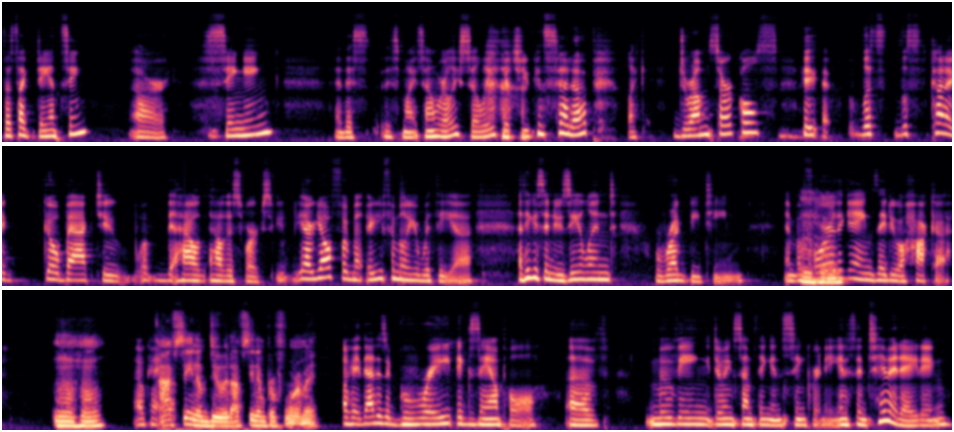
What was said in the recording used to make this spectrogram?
That's like dancing or singing. and this this might sound really silly, but you can set up like drum circles. Let's let's kind of go back to how how this works. Are y'all familiar? Are you familiar with the? Uh, I think it's a New Zealand rugby team, and before mm-hmm. the games they do a haka. Mm-hmm. Okay, I've seen them do it. I've seen them perform it. Okay, that is a great example of moving doing something in synchrony and it's intimidating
